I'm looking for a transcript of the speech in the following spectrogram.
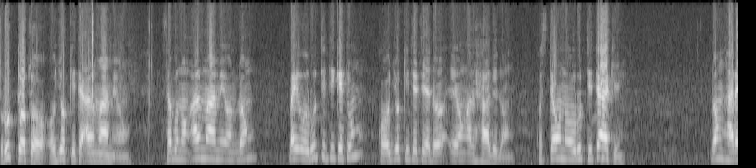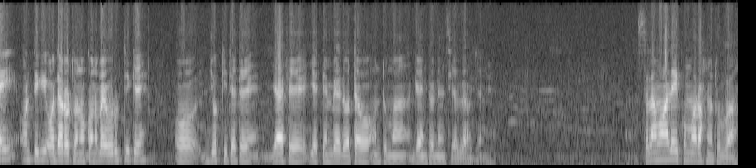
ruttoto o jokkita almami on. Saabu noon almami on ɗon ɓay o ruttitike tun ko jokkiteteɗo e on alhaali ɗon. Ko so tawno o ruttitaki ɗon haray on tigui o darotono kono ɓay o ruttike o jokkitete yaafe ƴette mbeɗo tawa on tuma gayntoɗen si allahu jami. Assalamu aleykum wa rahmatullah.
